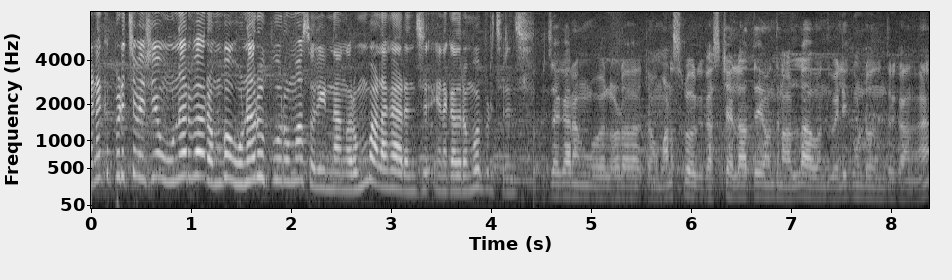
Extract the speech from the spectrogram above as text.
எனக்கு பிடிச்ச விஷயம் உணர்வாக ரொம்ப உணர்வுபூர்வமாக சொல்லியிருந்தாங்க. ரொம்ப அழகாக இருந்துச்சு. எனக்கு அது ரொம்ப பிடிச்சிருந்துச்சு. பிச்சைக்காரங்களோட மனசில் இருக்க கஷ்டம் எல்லாத்தையும் வந்து நல்லா வந்து வெளிக்கொண்டு வந்திருக்காங்க.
